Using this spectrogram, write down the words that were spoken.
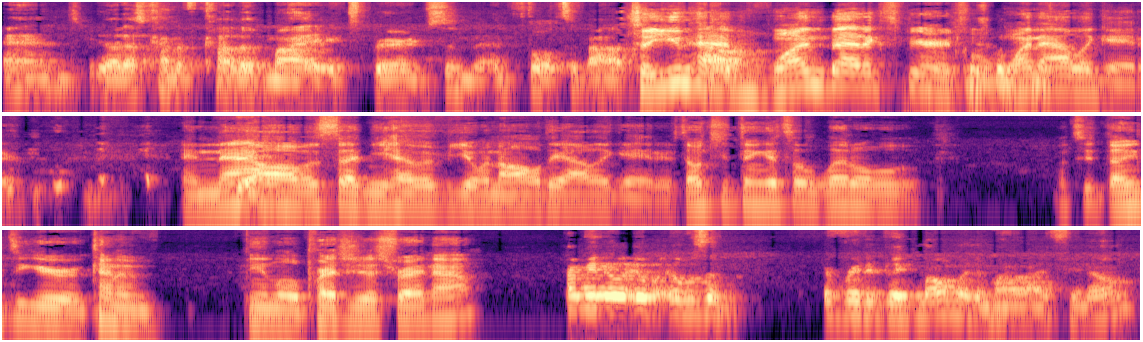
and you know that's kind of colored my experience and, and thoughts about. So you had um, one bad experience with one alligator, and now yeah. all of a sudden you have a view on all the alligators. Don't you think it's a little? Don't you think you're kind of being a little prejudiced right now? I mean, it, it was a, a really big moment in my life, you know.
